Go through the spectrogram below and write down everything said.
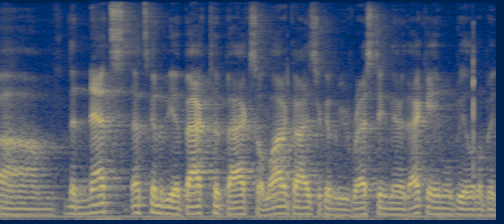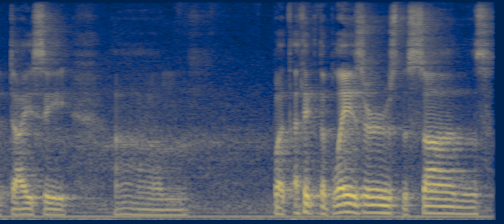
Um, the Nets, that's going to be a back to back. So a lot of guys are going to be resting there. That game will be a little bit dicey. Um, but I think the Blazers, the Suns,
